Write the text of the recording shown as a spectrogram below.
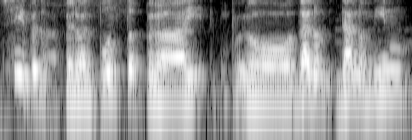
sí, pero, pero el punto, pero ahí, pero da lo, da lo mismo.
